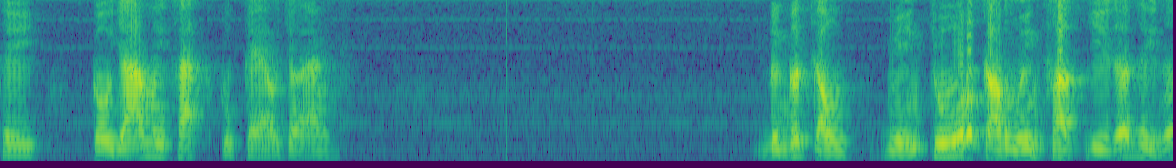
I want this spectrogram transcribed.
thì cô giáo mới phát cục kẹo cho ăn. Đừng có cầu nguyện Chúa cầu nguyện Phật gì đó thì nó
